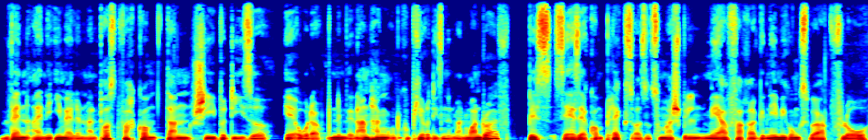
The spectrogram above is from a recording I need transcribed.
wenn eine E-Mail in mein Postfach kommt, dann schiebe diese oder nimm den Anhang und kopiere diesen in mein OneDrive bis sehr, sehr komplex, also zum Beispiel ein mehrfacher Genehmigungsworkflow,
